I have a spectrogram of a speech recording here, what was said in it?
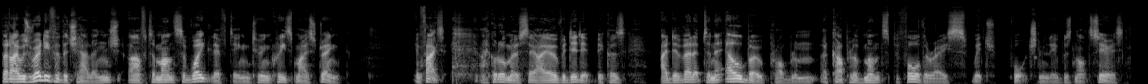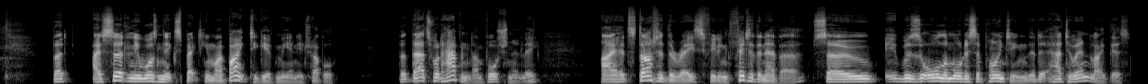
But I was ready for the challenge after months of weightlifting to increase my strength. In fact, I could almost say I overdid it because I developed an elbow problem a couple of months before the race, which fortunately was not serious. But I certainly wasn't expecting my bike to give me any trouble. But that's what happened, unfortunately. I had started the race feeling fitter than ever, so it was all the more disappointing that it had to end like this.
